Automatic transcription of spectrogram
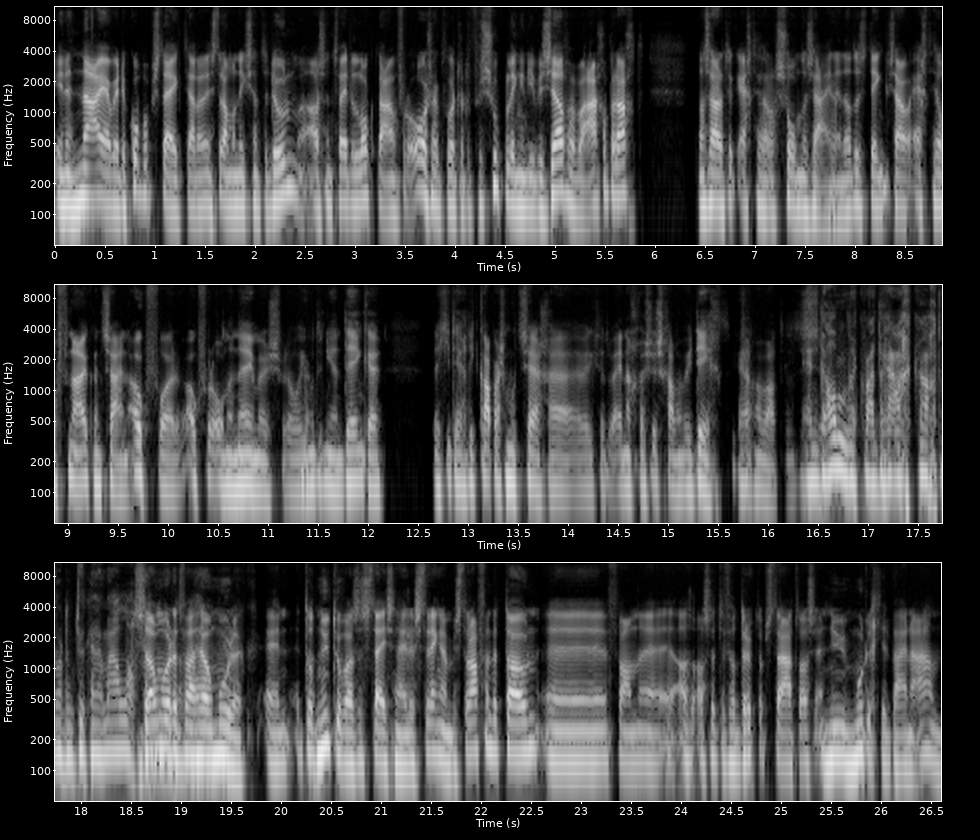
in het najaar weer de kop opsteekt, ja, dan is er allemaal niks aan te doen. Maar als een tweede lockdown veroorzaakt wordt door de versoepelingen die we zelf hebben aangebracht, dan zou het natuurlijk echt heel erg zonde zijn. Ja. En dat is, denk zou echt heel fnuikend zijn, ook voor, ook voor ondernemers. Je moet er niet aan denken dat je tegen die kappers moet zeggen, weet ik, op 1 augustus gaan we weer dicht. Ja. zeg maar wat. Is, en dan, qua draagkracht, wordt het natuurlijk helemaal lastig. Dan wordt het wel heel moeilijk. En tot nu toe was het steeds een hele strenge en bestraffende toon. Uh, van uh, als, als er te veel druk op straat was. En nu moedig je het bijna aan.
